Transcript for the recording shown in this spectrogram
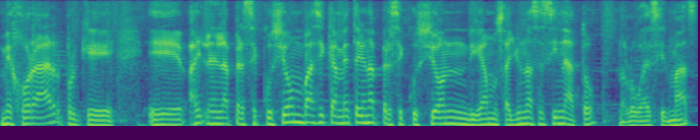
mejorar porque eh, en la persecución básicamente hay una persecución, digamos, hay un asesinato, no lo voy a decir más,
